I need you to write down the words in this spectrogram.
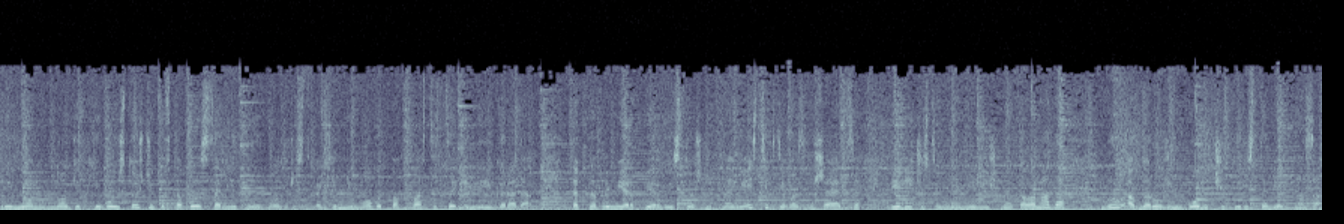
времен. У многих его источников такой солидный возраст, каким не могут похвастаться иные города. Так, например, первый источник на месте, где возвышается величественная мельничная колоннада, был обнаружен более 400 лет назад.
